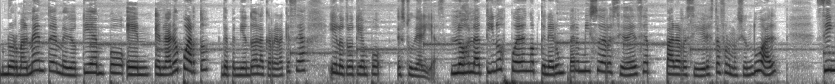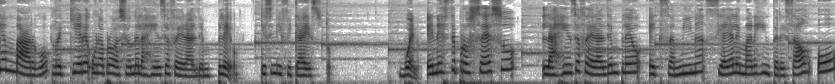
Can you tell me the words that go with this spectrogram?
normalmente medio tiempo en, el aeropuerto, dependiendo de la carrera que sea, y el otro tiempo estudiarías. Los latinos pueden obtener un permiso de residencia para recibir esta formación dual Sin embargo, requiere una aprobación de la Agencia Federal de Empleo. ¿Qué significa esto? Bueno, en este proceso la Agencia Federal de Empleo examina si hay alemanes interesados o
